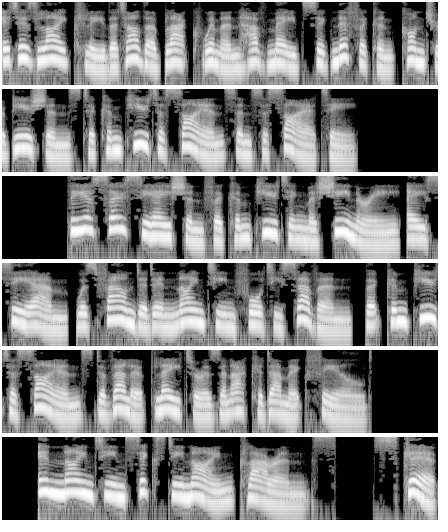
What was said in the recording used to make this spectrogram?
it is likely that other black women have made significant contributions to computer science and society. The Association for Computing Machinery ACM was founded in 1947, but computer science developed later as an academic field. In 1969 Clarence Skip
